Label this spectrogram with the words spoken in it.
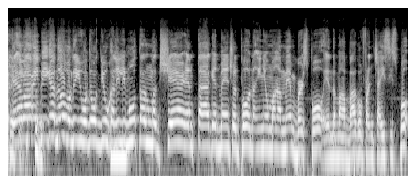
Kaya mga kaibigan, no, wag niyo wag wag niyo kalilimutang mag-share and tag and mention po ng inyong mga members po and ng mga bagong franchises po,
